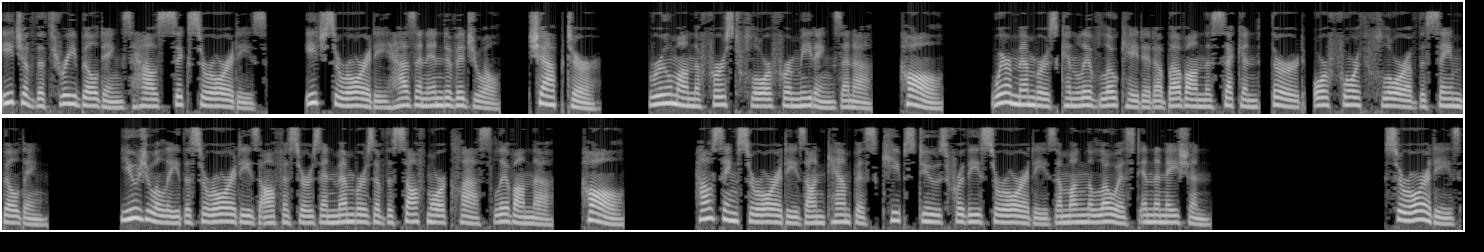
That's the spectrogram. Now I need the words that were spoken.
Each of the three buildings house six sororities. Each sorority has an individual chapter room on the first floor for meetings and a hall where members can live located above on the second, third, or fourth floor of the same building. Usually the sororities officers and members of the sophomore class live on the Hall. Housing sororities on campus keeps dues for these sororities among the lowest in the nation. Sororities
